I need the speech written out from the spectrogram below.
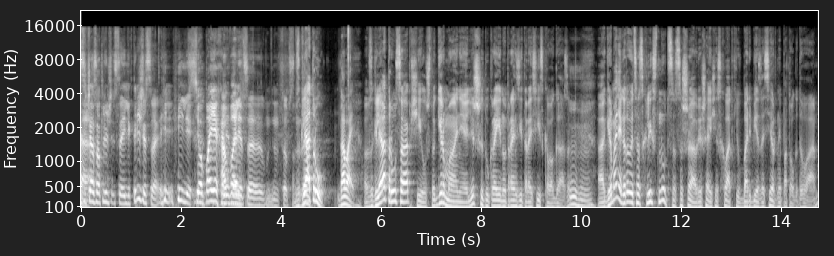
Если сейчас отключится электричество или Все, поехали обвалится, ну, собственно. Взгляд.ру. Давай. Взгляд.ру сообщил, что Германия лишит Украину транзита российского газа. А Германия готовится схлестнуться с США в решающей схватке в борьбе за Северный поток-2.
